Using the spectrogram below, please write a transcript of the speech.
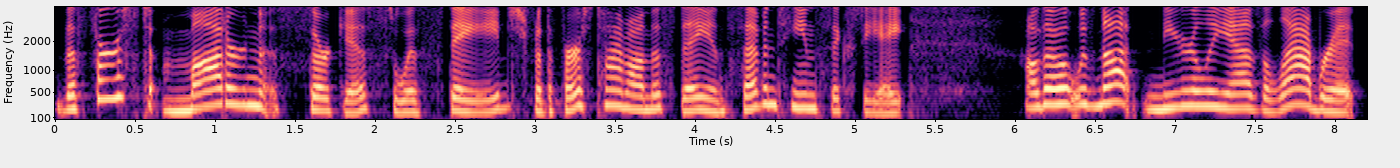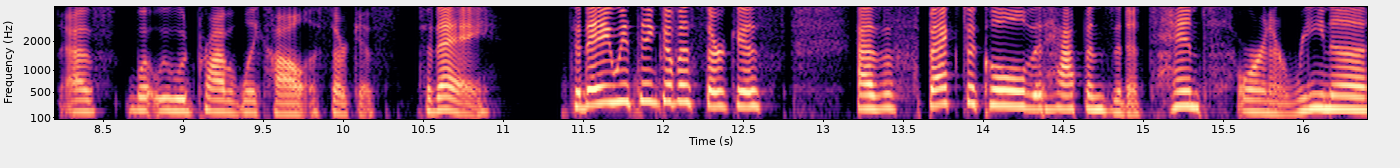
The first modern circus was staged for the first time on this day in 1768, although it was not nearly as elaborate as what we would probably call a circus today. Today, we think of a circus as a spectacle that happens in a tent or an arena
